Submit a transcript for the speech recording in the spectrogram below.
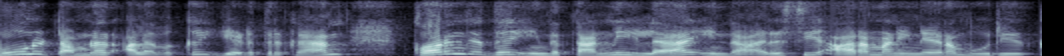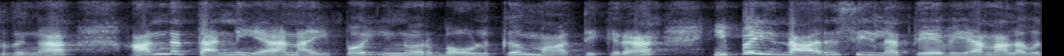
மூணு டம்ளர் அளவுக்கு எடுத்திருக்கேன். குறைஞ்சது இந்த தண்ணியில் இந்த அரிசி அரை மணி நேரம் ஊறி இருக்குதுங்க. அந்த தண்ணியை நான் இப்போ இன்னொரு பவுலுக்கு மாற்றிக்கிறேன் இப்போ இந்த அரிசியில் தேவையான அளவு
